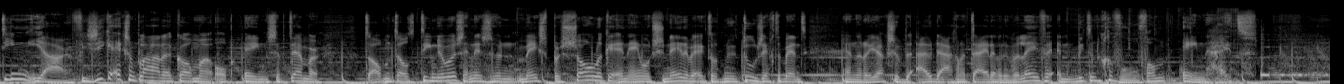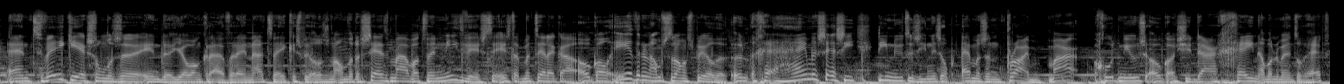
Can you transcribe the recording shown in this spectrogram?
10 jaar. Fysieke exemplaren komen op 1 september. Het album telt 10 nummers en is hun meest persoonlijke en emotionele werk tot nu toe, zegt de band. En een reactie op de uitdagende tijden waarin we leven en biedt een gevoel van eenheid. En twee keer stonden ze in de Johan Cruijff Arena. Twee keer speelden ze een andere set. Maar wat we niet wisten is dat Metallica ook al eerder in Amsterdam speelde. Een geheime sessie die nu te zien is op Amazon Prime. Maar goed nieuws ook als je daar geen abonnement op hebt.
